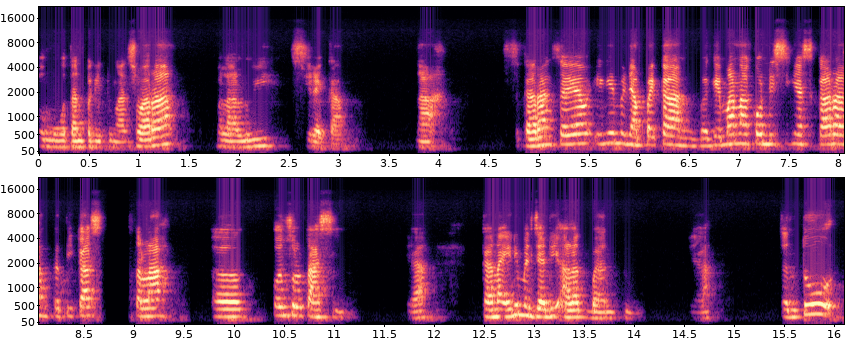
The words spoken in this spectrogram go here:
pemungutan penghitungan suara melalui Sirekap. Nah, sekarang saya ingin menyampaikan bagaimana kondisinya sekarang ketika setelah uh, konsultasi, ya, karena ini menjadi alat bantu, ya. Tentu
